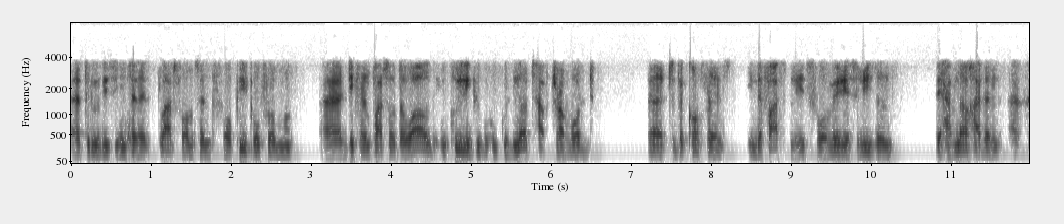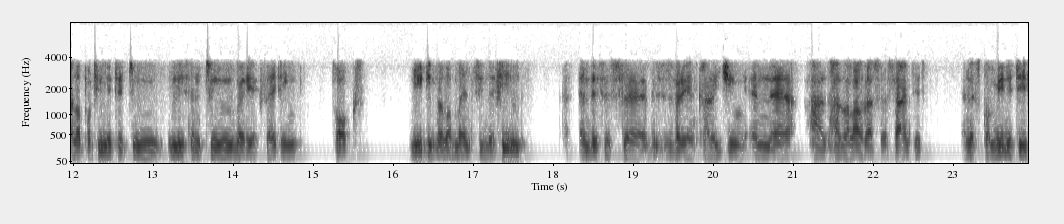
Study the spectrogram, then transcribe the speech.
uh, through these internet platforms and for people from uh, different parts of the world, including people who could not have traveled uh, to the conference in the first place for various reasons, they have now had an, an opportunity to listen to very exciting talks, new developments in the field, and this is uh, this is very encouraging and uh, has, has allowed us as scientists and as communities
